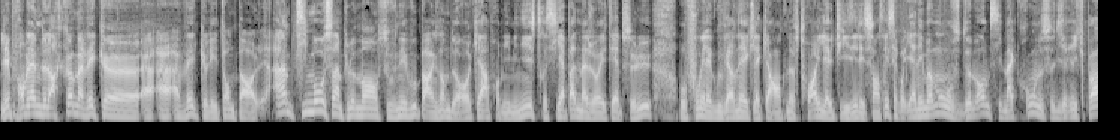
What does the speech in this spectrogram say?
les problèmes de l'Arcom avec euh, avec les temps de parole. Un petit mot simplement. Souvenez-vous par exemple de Rocard, Premier ministre. S'il n'y a pas de majorité absolue, au fond, il a gouverné avec la 49-3. Il a utilisé les centristes. Il y a des moments où on se demande si Macron ne se dirige pas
